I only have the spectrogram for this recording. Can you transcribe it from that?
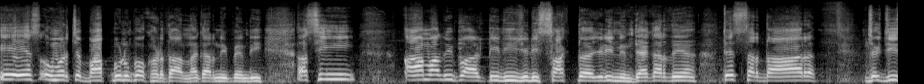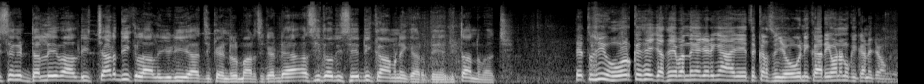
ਇਹ ਇਸ ਉਮਰ 'ਚ ਬਾਪੂ ਨੂੰ ਭੁੱਖ ਹੜਤਾਲ ਨਾ ਕਰਨੀ ਪੈਂਦੀ। ਅਸੀਂ ਆਮ ਆਦਮੀ ਪਾਰਟੀ ਦੀ ਜਿਹੜੀ ਸਖਤ ਜਿਹੜੀ ਨਿੰਦਿਆ ਕਰਦੇ ਆ ਤੇ ਸਰਦਾਰ ਜਗਜੀਤ ਸਿੰਘ ਡੱਲੇਵਾਲ ਦੀ ਚੜ੍ਹਦੀ ਕਲਾ ਲਈ ਜਿਹੜੀ ਅੱਜ ਕੈਂਡਲ ਮਾਰਚ ਕੱਢਿਆ, ਅਸੀਂ ਤਾਂ ਉਹਦੀ ਸਿਹਤ ਦੀ ਕਾਮਨਾ ਕਰਦੇ ਹਾਂ ਜੀ। ਧੰਨਵਾਦ ਜੀ। ਤੇ ਤੁਸੀਂ ਹੋਰ ਕਿਸੇ ਜਥੇਬੰਦੀਆਂ ਜਿਹੜੀਆਂ ਹਜੇ ਤੱਕ ਸਹਿਯੋਗ ਨਹੀਂ ਕਰ ਰਹੀਆਂ ਉਹਨਾਂ ਨੂੰ ਕੀ ਕਹਿਣਾ ਚਾਹੋਗੇ?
